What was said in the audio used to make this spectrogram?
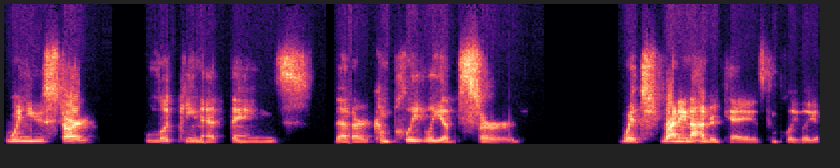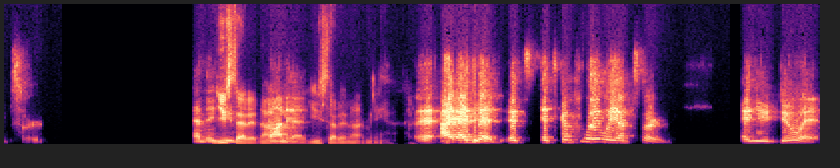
when you start looking at things that are completely absurd which running 100k is completely absurd. And then you said it not me. It. you said it not me. I, I did. It's it's completely absurd. And you do it.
